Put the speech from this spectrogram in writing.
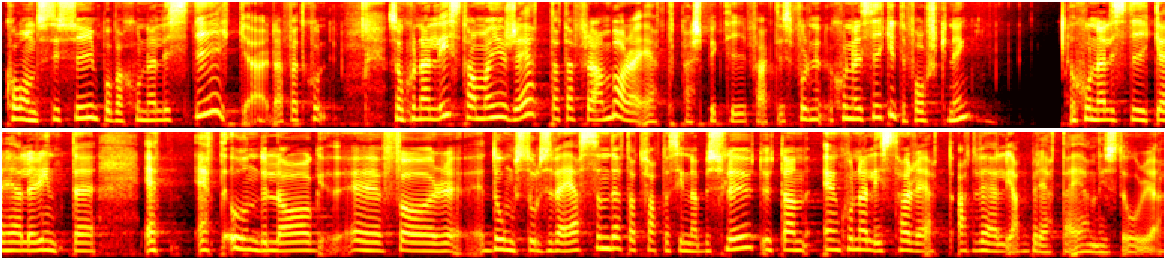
konstig syn på vad journalistik är. Därför att som journalist har man ju rätt att ta fram bara ett perspektiv faktiskt. Journalistik är inte forskning. Journalistik är heller inte ett, ett underlag eh, för domstolsväsendet att fatta sina beslut. Utan en journalist har rätt att välja att berätta en historia.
